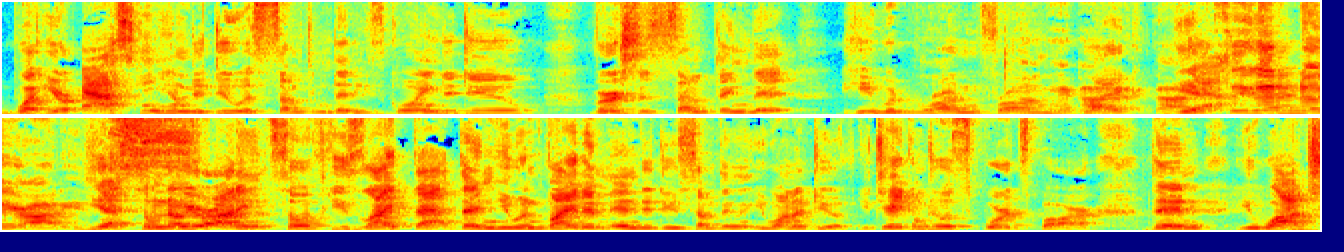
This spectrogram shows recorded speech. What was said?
what you're asking him to do is something that he's going to do versus something that he would run from. Okay, like it. Yeah. it. So you got to know your audience. Yes, so know your audience. So if he's like that, then you invite him in to do something that you want to do. If you take him to a sports bar, then you watch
